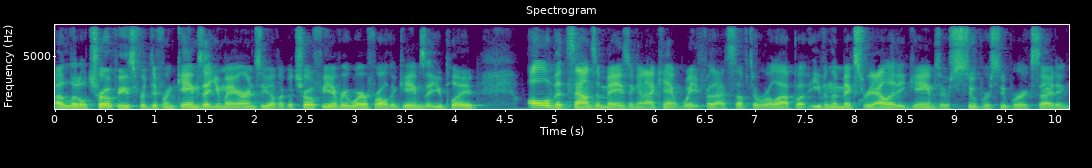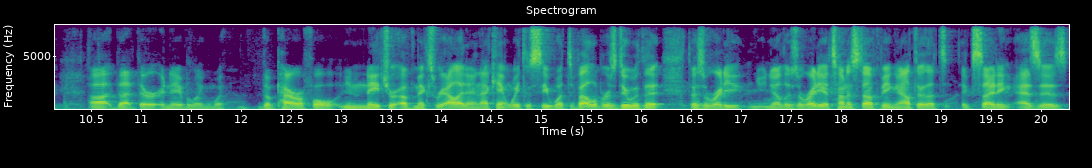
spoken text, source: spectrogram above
uh, little trophies for different games that you may earn. So you have like a trophy everywhere for all the games that you played all of it sounds amazing, and I can't wait for that stuff to roll out. But even the mixed reality games are super, super exciting uh, that they're enabling with the powerful nature of mixed reality, and I can't wait to see what developers do with it. There's already, you know, there's already a ton of stuff being out there that's exciting as is,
